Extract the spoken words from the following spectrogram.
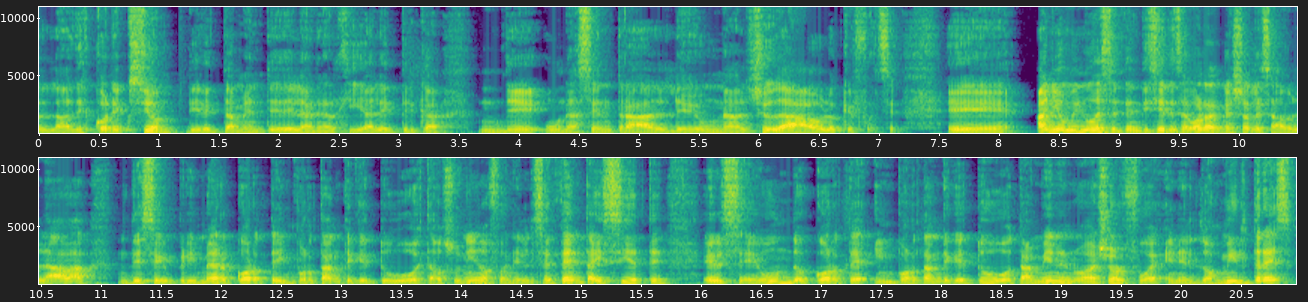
la desconexión directamente de la energía eléctrica de una central, de una ciudad o lo que fuese. Eh, año 1977, ¿se acuerdan que ayer les hablaba de ese primer corte importante que tuvo Estados Unidos? Fue en el 77, el segundo corte importante que tuvo también en Nueva York fue en el 2003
